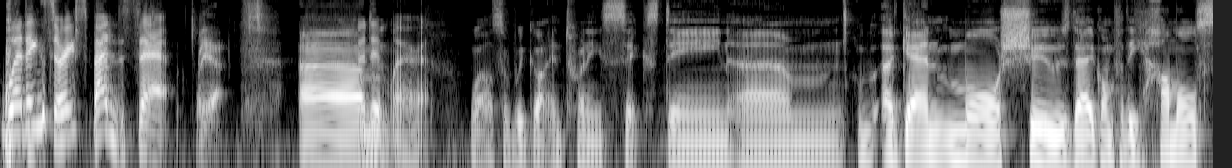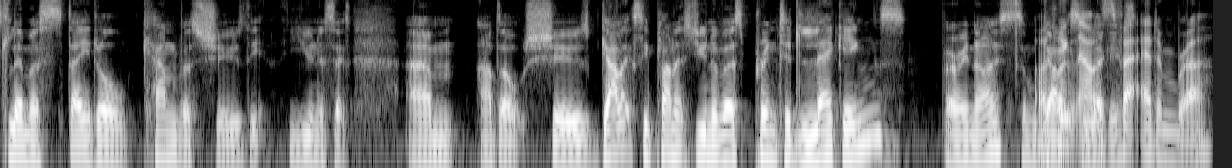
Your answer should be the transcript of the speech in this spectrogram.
weddings are expensive. yeah. I didn't wear it. What else have we got in 2016? Um, again, more shoes. They're gone for the Hummel Slimmer Stadil canvas shoes, the unisex um, adult shoes. Galaxy Planets Universe printed leggings. Very nice. Some I think Galaxy that was for Edinburgh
